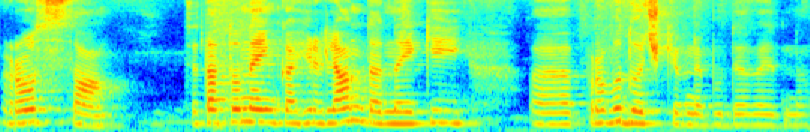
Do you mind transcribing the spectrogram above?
Роса. Це та тоненька гірлянда, на якій е, проводочків не буде видно.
